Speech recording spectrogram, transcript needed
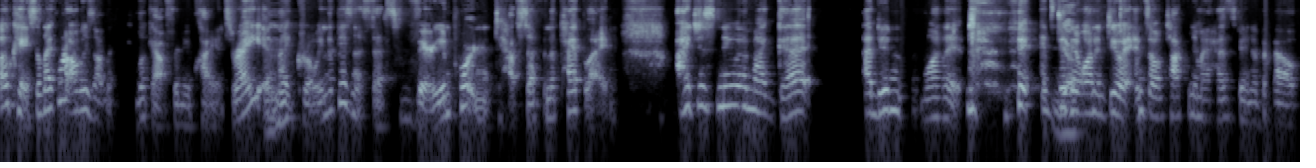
Okay, so like we're always on the lookout for new clients, right? And Mhm. like growing the business, that's very important to have stuff in the pipeline. I just knew in my gut I didn't want it. I didn't Yeah. want to do it. And so I'm talking to my husband about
